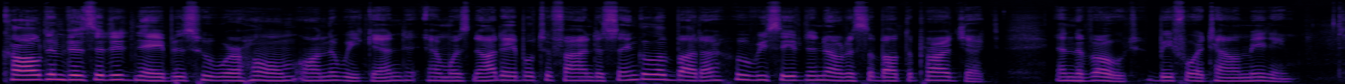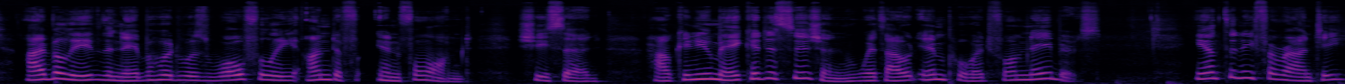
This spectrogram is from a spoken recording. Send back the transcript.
called and visited neighbors who were home on the weekend and was not able to find a single abutter who received a notice about the project and the vote before town meeting. I believe the neighborhood was woefully underinformed, she said. How can you make a decision without input from neighbors? Anthony Ferranti,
